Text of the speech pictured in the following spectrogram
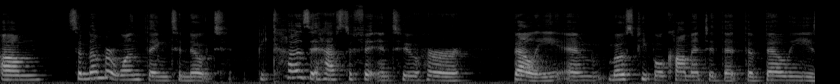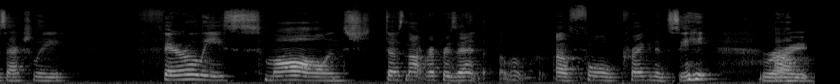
Um, so, number one thing to note because it has to fit into her belly, and most people commented that the belly is actually fairly small and does not represent a full pregnancy. Right. Um,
